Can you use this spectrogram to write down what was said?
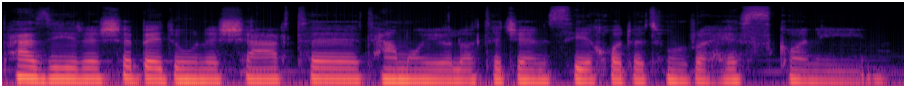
پذیرش بدون شرط تمایلات جنسی خودتون رو حس کنین.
